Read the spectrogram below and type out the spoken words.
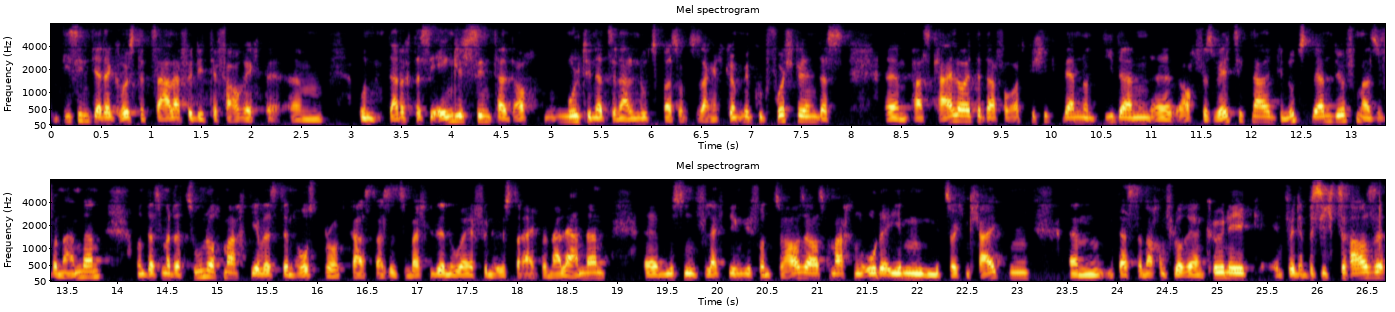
die sind ja der größte Zahler für die TV-Rechte. Ähm, und dadurch, dass sie englisch sind, halt auch multinational nutzbar sozusagen. Ich könnte mir gut vorstellen, dass ein ähm, paar Sky-Leute da vor Ort geschickt werden und die dann äh, auch fürs Weltsignal genutzt werden dürfen, also von anderen. Und dass man dazu noch macht, jeweils den Host-Broadcast, also zum Beispiel den ORF in Österreich. Und alle anderen äh, müssen vielleicht irgendwie von zu Hause aus machen oder eben mit solchen Schalten, ähm, dass dann auch ein Florian König entweder bei sich zu Hause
